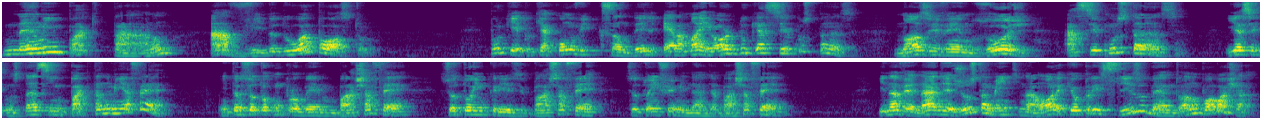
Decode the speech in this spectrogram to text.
não impactaram a vida do apóstolo. Por quê? Porque a convicção dele era maior do que a circunstância. Nós vivemos hoje a circunstância. E a circunstância impacta na minha fé. Então, se eu estou com um problema, baixa a fé. Se eu estou em crise, baixa a fé. Se eu estou em enfermidade, baixa a fé. E na verdade é justamente na hora que eu preciso dela, então ela não pode baixar.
